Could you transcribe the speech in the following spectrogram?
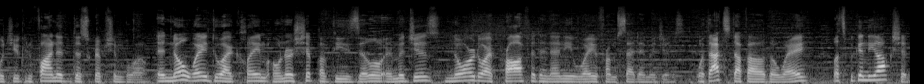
which you can find in the description below. In no way do I claim ownership of these Zillow images, nor do I profit in any way from said images. With that stuff out of the way, let's begin the auction.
